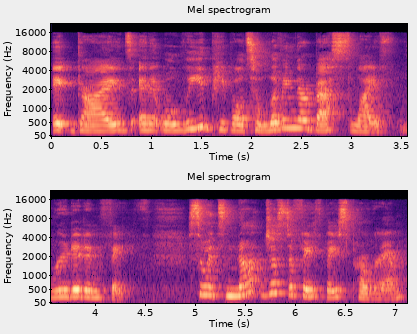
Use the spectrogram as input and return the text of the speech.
it guides, and it will lead people to living their best life rooted in faith. So, it's not just a faith based program.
